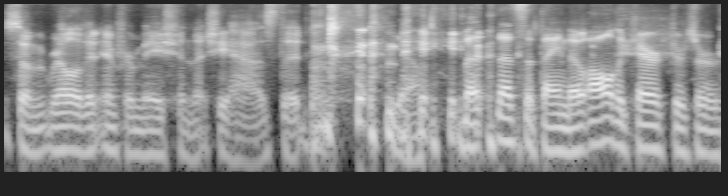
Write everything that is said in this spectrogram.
some relevant information that she has that Yeah, But that's the thing, though. All the characters are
